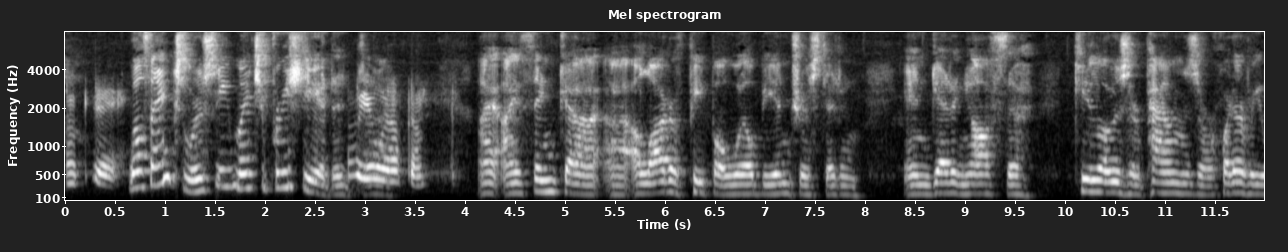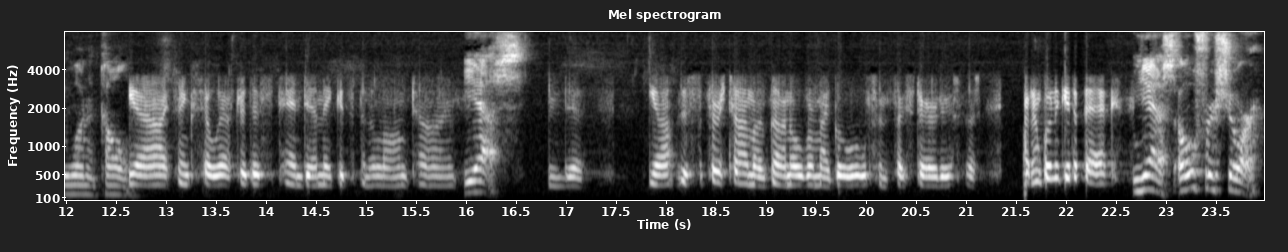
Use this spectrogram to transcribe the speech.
okay. Well, thanks, Lucy. Much appreciated. Oh, you're Uh, welcome. I, I think uh, uh, a lot of people will be interested in, in getting off the kilos or pounds or whatever you want to call them. Yeah, I think so. After this pandemic, it's been a long time. Yes. And uh, yeah, this is the first time I've gone over my goal since I started. But, but I'm going to get it back. Yes. Oh, for sure.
